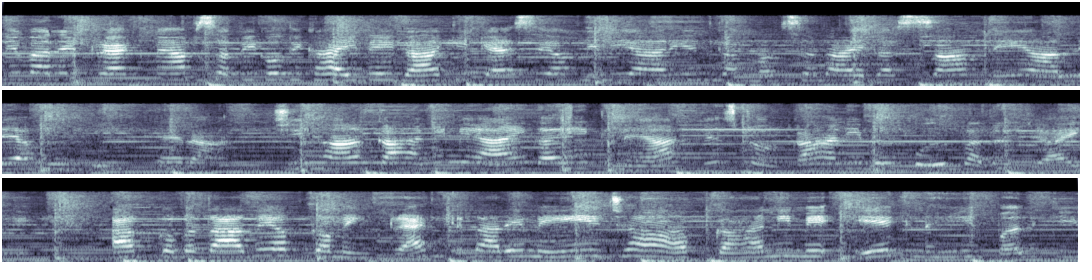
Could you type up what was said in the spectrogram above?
आने वाले ट्रैक में आप सभी को दिखाई देगा कि कैसे अब मिली आर्यन का मकसद आएगा सामने आलिया होगी हैरान। जी हाँ कहानी में आएगा एक नया ट्विस्ट और कहानी बिल्कुल बदल जाएगी। आपको बता दें अपकमिंग ट्रैक के बारे में, जहाँ अब कहानी में एक नहीं, बल्कि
